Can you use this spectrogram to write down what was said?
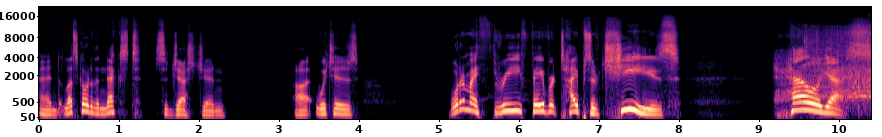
and let's go to the next suggestion, uh, which is what are my three favorite types of cheese? Hell yes.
